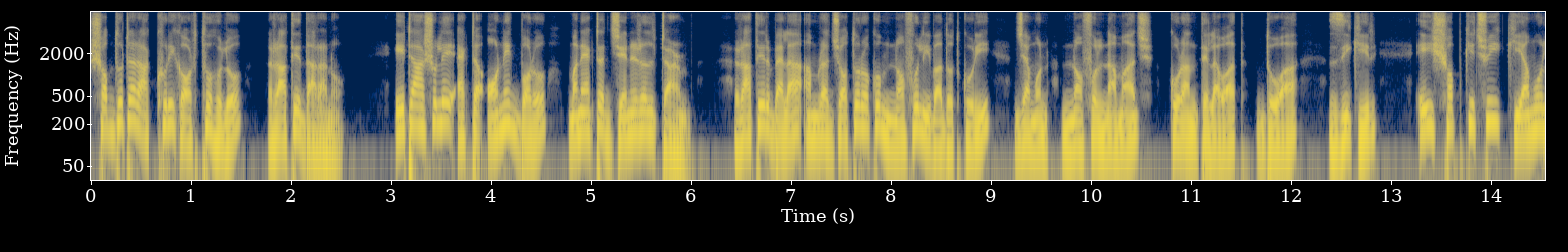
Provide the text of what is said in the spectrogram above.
শব্দটার আক্ষরিক অর্থ হল রাতে দাঁড়ানো। এটা আসলে একটা অনেক বড় মানে একটা জেনারেল টার্ম। রাতের বেলা আমরা যত রকম নফল ইবাদত করি, যেমন নফল নামাজ, কোরআন তেলাওয়াত, দোয়া, জিকির এই সব কিছুই কিয়ামুল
